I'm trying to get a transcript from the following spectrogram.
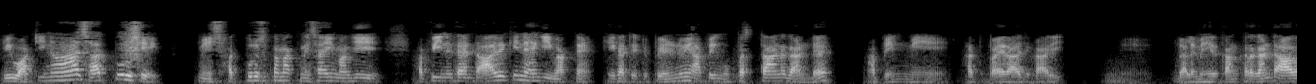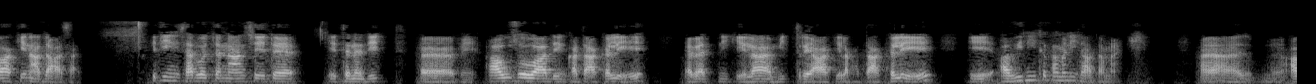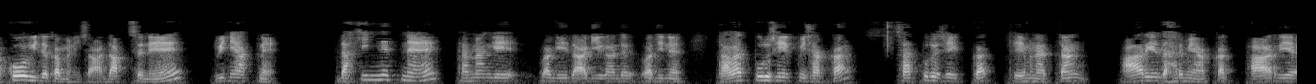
මේ වටිනා සත්පුරුෂයෙක් මේ සත්පුරුෂකමක් නිසායි මගේ අපි ඉන්න තැනට ආවේ කියන හැඟීමක් නැහැ. ඒකට පෙන්වන්නේ අපෙන් උපස්ථාන ගන්න අපෙන් මේ අත්පය රාජකාරී මේ බල මෙහෙරකම් කරගන්න ආවා කියන අදහසයි. ඉතින් සරුවච්චන් වහන්සේට එතනදිත් මේ ආවුසෝවාදයෙන් කතා කළේ පැවැත්නි කියලා මිත්‍රයා කියලා කතා කළේ ඒ අවිනීතකම නිසා තමයි. අකෝවිදකම නිසා දක්ෂ නැහැ විනයක් නැහැ. දකින්නෙත් නැහැ තමන්ගේ වගේ දාඩිය ගඳ වදින තවත් පුරුෂයෙක් මිසක්කා සත්පුරුෂයෙක්වත් එහෙම නැත්නම් ආර්ය ධර්මයක්වත් ආර්ය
